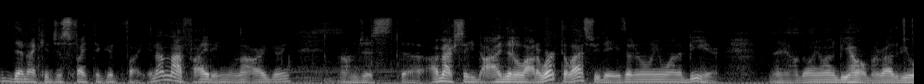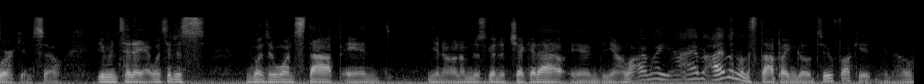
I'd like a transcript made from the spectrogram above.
then I could just fight the good fight. And I'm not fighting, I'm not arguing. I'm just uh, I'm actually I did a lot of work the last few days. I don't really want to be here. You know, I don't even want to be home. I'd rather be working. So even today, I went to this. I'm going to the one stop, and you know, and I'm just going to check it out. And you know, I might, I have, I have another stop I can go to. Fuck it, you know,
